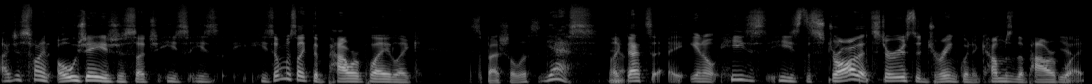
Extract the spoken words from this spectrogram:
I just find OJ is just such. He's he's he's almost like the power play like. specialist. Yes, like Yeah. that's uh, you know he's he's the straw that stirs the drink when it comes to the power Yeah. play,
